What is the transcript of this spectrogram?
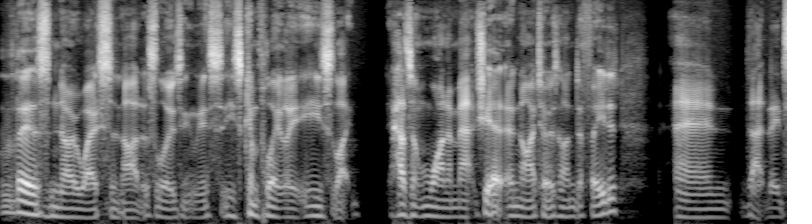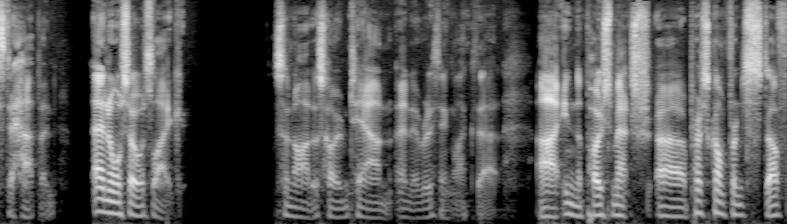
there's no way Sanada's losing this. He's completely, he's like, hasn't won a match yet, and Naito's undefeated, and that needs to happen. And also, it's like Sanada's hometown and everything like that. uh, in the post match uh, press conference stuff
